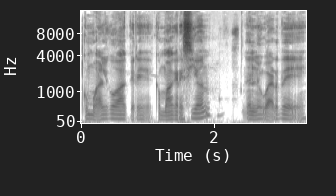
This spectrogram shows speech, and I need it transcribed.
como algo como agresión en lugar de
